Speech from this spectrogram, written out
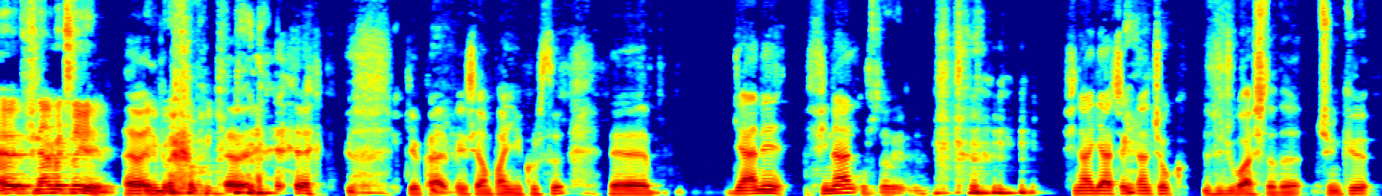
Evet final maçına gelelim. Evet. Beni bırakalım. evet. Gökalp'in şampanya kursu. Ee, yani final kursa final gerçekten çok üzücü başladı. Çünkü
